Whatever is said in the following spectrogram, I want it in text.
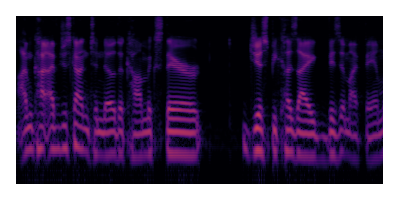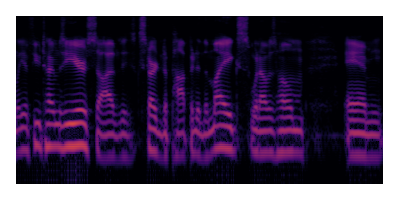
I'm kind, I've just gotten to know the comics there just because I visit my family a few times a year. So I've started to pop into the mics when I was home, and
